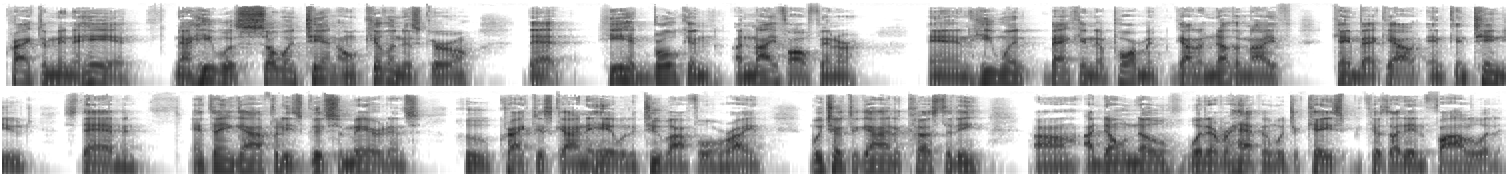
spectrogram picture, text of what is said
cracked him in the head. Now he was so intent on killing this girl that he had broken a knife off in her and he went back in the apartment, got another knife, came back out and continued stabbing. And thank God for these good Samaritans who cracked this guy in the head with a two by four, right? We took the guy into custody. Uh, I don't know whatever happened with the case because I didn't follow it,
